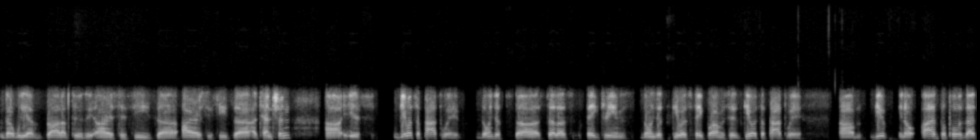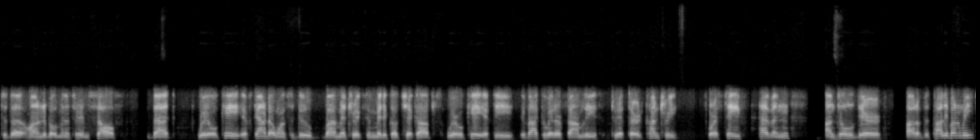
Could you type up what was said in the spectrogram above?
that we have brought up to the IRCC's uh, IRCC's uh, attention uh, is give us a pathway. Don't just uh, sell us fake dreams. Don't just give us fake promises. Give us a pathway. Um, give you know I've proposed that to the honorable minister himself that we're okay if Canada wants to do biometrics and medical checkups. We're okay if they evacuate our families to a third country for a safe haven until they're out of the Taliban reach,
